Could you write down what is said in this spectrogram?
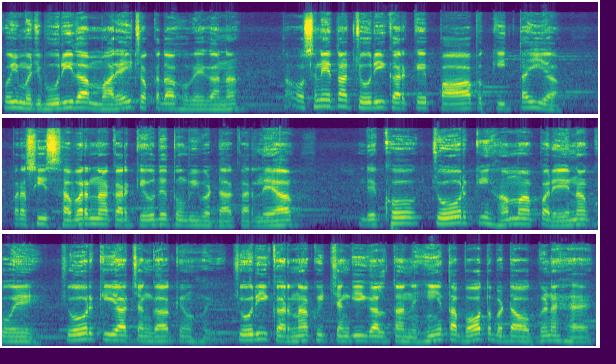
ਕੋਈ ਮਜਬੂਰੀ ਦਾ ਮਾਰਿਆ ਹੀ ਚੁੱਕਦਾ ਹੋਵੇਗਾ ਨਾ। ਤਾਂ ਉਸਨੇ ਤਾਂ ਚੋਰੀ ਕਰਕੇ ਪਾਪ ਕੀਤਾ ਹੀ ਆ, ਪਰ ਅਸੀਂ ਸਬਰ ਨਾ ਕਰਕੇ ਉਹਦੇ ਤੋਂ ਵੀ ਵੱਡਾ ਕਰ ਲਿਆ। ਦੇਖੋ, ਚੋਰ ਕੀ ਹਮਾ ਭਰੇ ਨਾ ਕੋਏ, ਚੋਰ ਕੀਆ ਚੰਗਾ ਕਿਉਂ ਹੋਏ? ਚੋਰੀ ਕਰਨਾ ਕੋਈ ਚੰਗੀ ਗੱਲ ਤਾਂ ਨਹੀਂ, ਇਹ ਤਾਂ ਬਹੁਤ ਵੱਡਾ ਔਗਣ ਹੈ।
